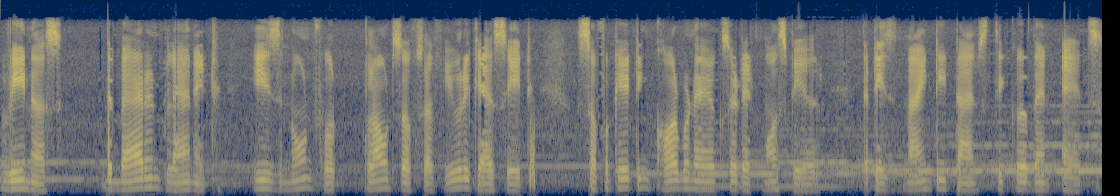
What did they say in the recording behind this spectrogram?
Venus, the barren planet, is known for clouds of sulfuric acid suffocating carbon dioxide atmosphere that is 90 times thicker than Earth's,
